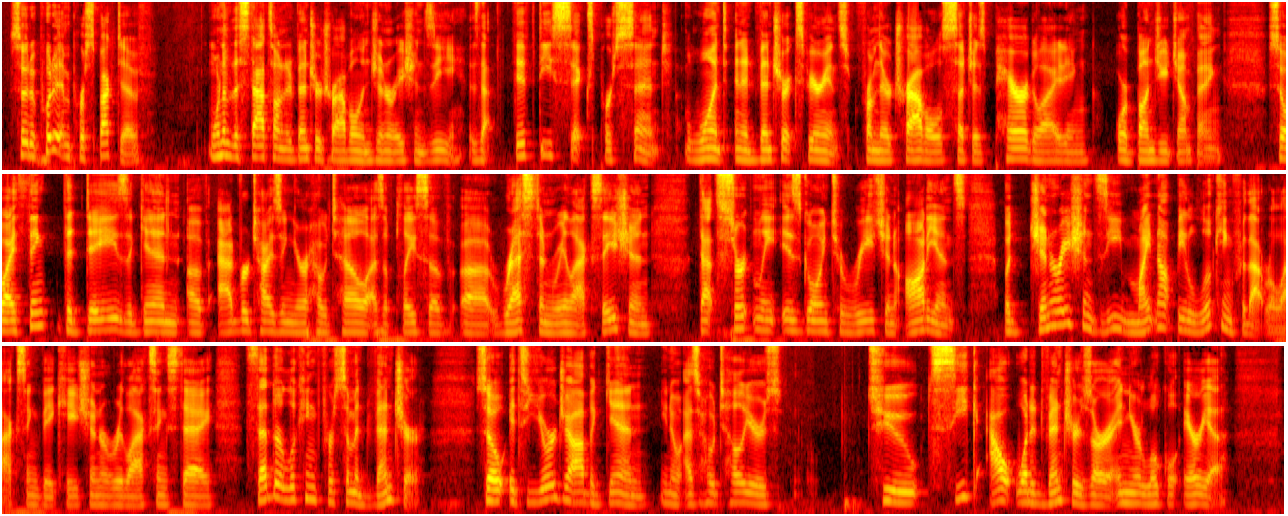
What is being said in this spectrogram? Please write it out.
So to put it in perspective, one of the stats on adventure travel in Generation Z is that 56% want an adventure experience from their travels, such as paragliding or bungee jumping. So I think the days again of advertising your hotel as a place of uh, rest and relaxation, that certainly is going to reach an audience. But Generation Z might not be looking for that relaxing vacation or relaxing stay. Instead, they're looking for some adventure. So it's your job again, you know, as hoteliers to seek out what adventures are in your local area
